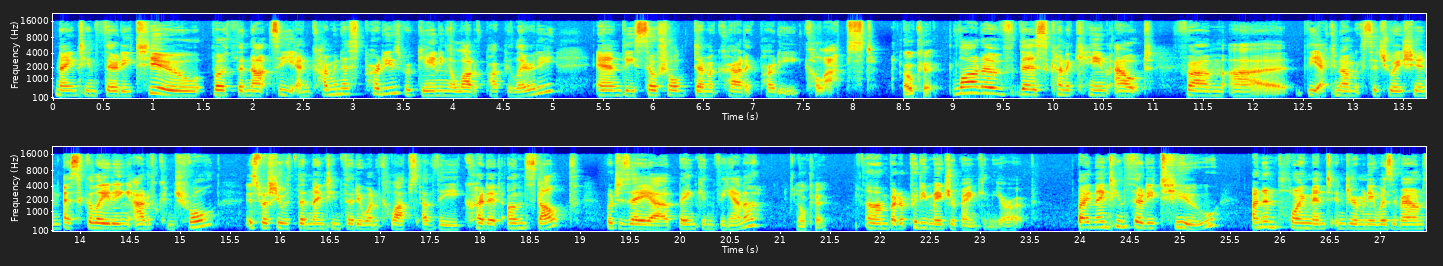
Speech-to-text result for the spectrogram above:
1932, both the Nazi and Communist parties were gaining a lot of popularity, and the Social Democratic Party collapsed Okay. a lot of this kind of came out from uh, the economic situation escalating out of control, especially with the 1931 collapse of the Kreditanstalt, which is a uh, bank in Vienna, Okay. um, but a pretty major bank in Europe. By 1932, unemployment in Germany was around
